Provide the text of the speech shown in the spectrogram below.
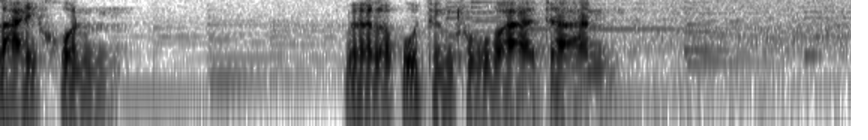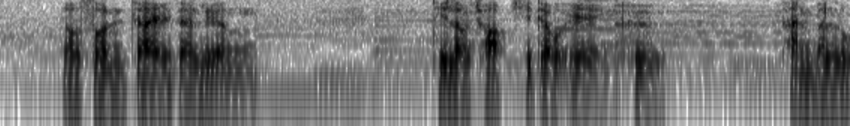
หลายคน เมื่อเราพูดถึงครูบาอาจารย์ เราสนใจแต่เรื่องที่เราชอบคิดเอาเองคือ ท่านบรรลุ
